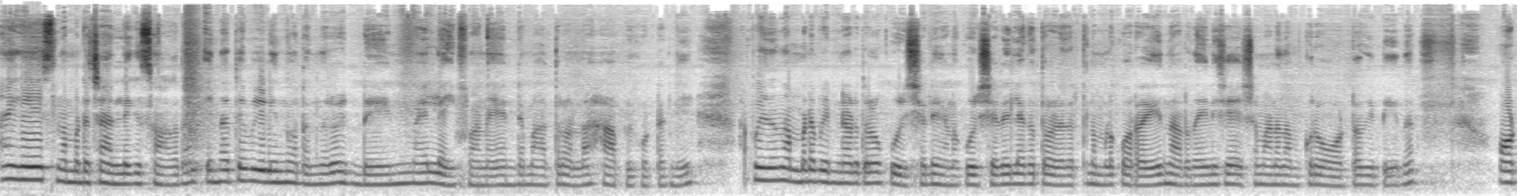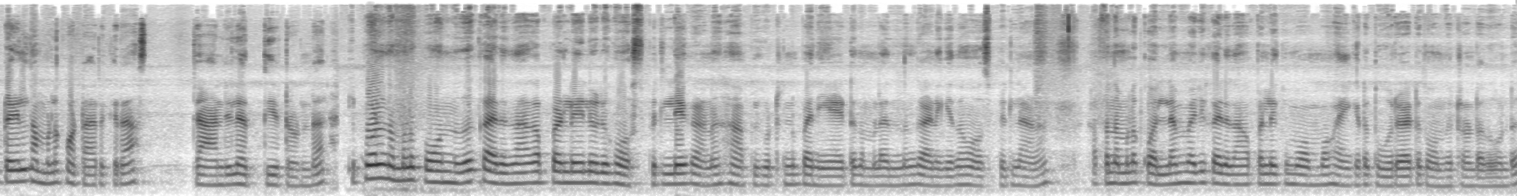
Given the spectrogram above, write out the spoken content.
ഹായ് ഗേസ് നമ്മുടെ ചാനലിലേക്ക് സ്വാഗതം. ഇന്നത്തെ വീഡിയോ എന്ന് പറയുന്നത് ഒരു ഡേ ഇൻ മൈ ലൈഫാണ് എന്റെ മാത്രമല്ല ഹാപ്പി കുട്ടന്റെ. അപ്പോൾ ഇത് നമ്മുടെ വീടിനടുത്തുള്ള കുരിശടിയാണ്. കുരിശടിയിലൊക്കെ തൊഴുതിട്ട് നമ്മൾ കുറേ നടന്നതിന് ശേഷമാണ് നമുക്കൊരു ഓട്ടോ കിട്ടിയത്. ഓട്ടോയിൽ നമ്മൾ കൊട്ടാരക്കര സ്റ്റാൻഡിൽ എത്തിയിട്ടുണ്ട് ഇപ്പോൾ നമ്മൾ പോകുന്നത് കരുനാഗപ്പള്ളിയിൽ ഒരു ഹോസ്പിറ്റലിലേക്കാണ്. ഹാപ്പിക്കുട്ടന് പനിയായിട്ട് നമ്മൾ എന്നും കാണിക്കുന്ന ഹോസ്പിറ്റലാണ്. അപ്പോൾ നമ്മൾ കൊല്ലം വഴി കരുനാഗപ്പള്ളിക്ക് പോകുമ്പോൾ ഭയങ്കര ദൂരമായിട്ട് തോന്നിയിട്ടുണ്ട് അതുകൊണ്ട്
